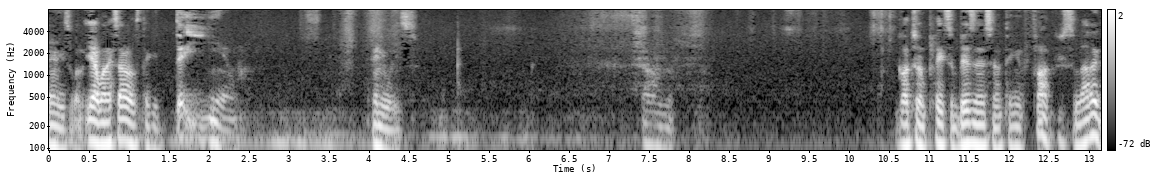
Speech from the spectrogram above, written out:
Anyways, yeah, when I saw it, I was thinking, damn. Anyways. um, go to a place of business and I'm thinking, fuck, there's a lot of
